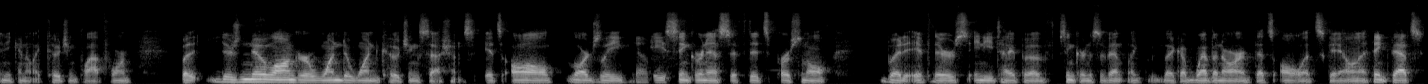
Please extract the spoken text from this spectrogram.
any kind of like coaching platform. But there's no longer one-to-one coaching sessions. It's all largely asynchronous if it's personal. But if there's any type of synchronous event like like a webinar that's all at scale. And i think that's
